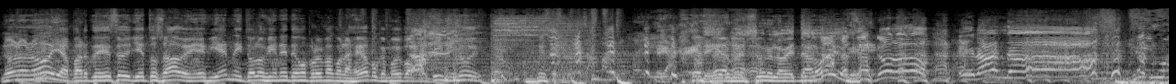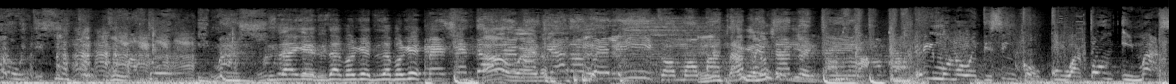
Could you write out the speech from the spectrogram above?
No, no, no, y aparte de eso, Yeto sabe, es viernes y todos los viernes tengo problemas con la jeva porque me voy para Martini, ¿no? ¿Te dieron el la verdad hoy o qué? No, no, no. Heranda. Ritmo 95, cuatón y más. ¿Tú sabes qué? ¿Tú sabes por qué? ¿Tú sabes por qué? Me siento Ah, bueno. demasiado feliz como para estar que no pensando en ti. Ritmo 95, cuatón y más.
